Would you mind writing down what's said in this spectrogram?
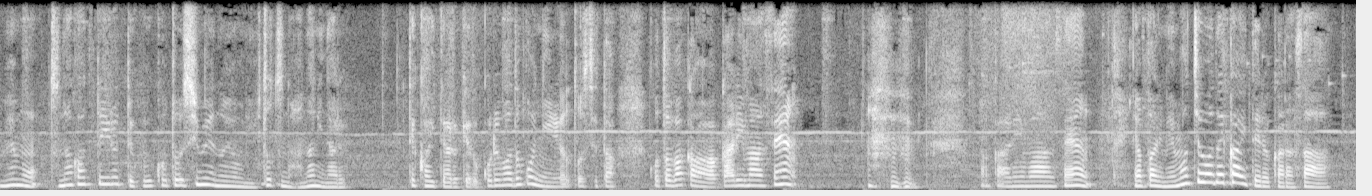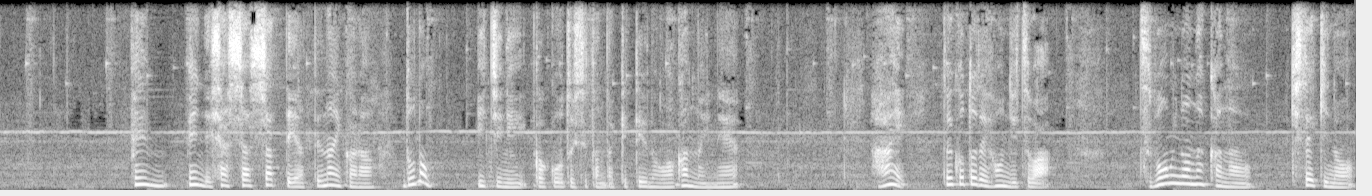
目もつながっているってこういうことを使命のように一つの花になるって書いてあるけどこれはどこに入れようとしてた言葉かは分かりません。わかりません。やっぱりメモ帳で書いてるからさペンペンでシャッシャッシャッってやってないからどの位置に書こうとしてたんだっけ？っていうのが分かんないね。はい。ということで本日は「つぼみの中の奇跡」の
